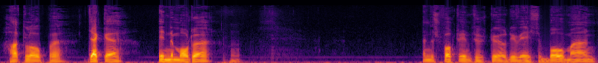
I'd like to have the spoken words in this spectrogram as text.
hardlopen, dekken in de modder. Hm. En de sportinstructeur die wees de boom aan.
